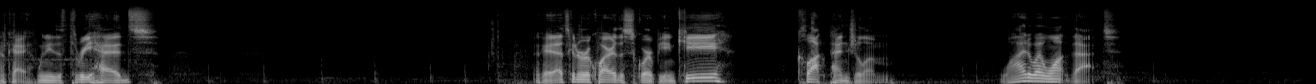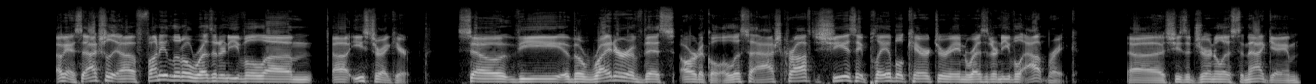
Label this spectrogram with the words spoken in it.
Okay, we need the three heads. Okay, that's going to require the scorpion key. Clock pendulum. Why do I want that? Okay, so actually, a funny little Resident Evil um, uh, Easter egg here. So the the writer of this article, Alyssa Ashcroft, she is a playable character in Resident Evil Outbreak. Uh, she's a journalist in that game.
